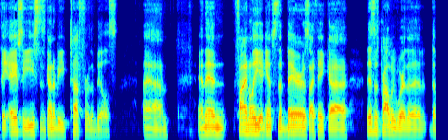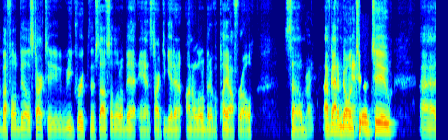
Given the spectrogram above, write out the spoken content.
the AFC East is going to be tough for the Bills. Um, and then finally against the Bears, I think uh, this is probably where the the Buffalo Bills start to regroup themselves a little bit and start to get a, on a little bit of a playoff roll. So right. I've got them going and, two and two uh,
